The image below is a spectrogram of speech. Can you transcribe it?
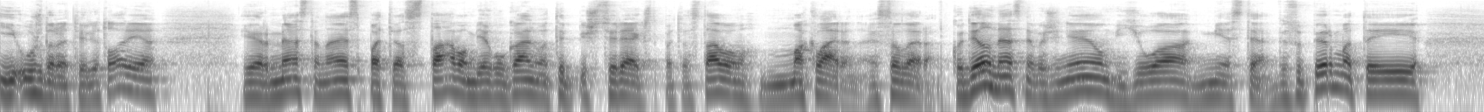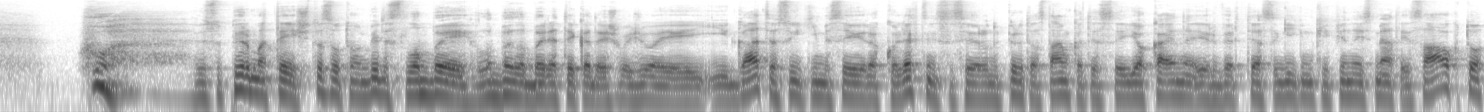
į uždarą teritoriją. Uh, ir mes tenais patestavom, jeigu galima taip išsireikšti, patestavom McLaren SLR. Kodėl mes nevažinėjom juo mieste? Visų pirma, tai... Huh, Visų pirma, tai šitas automobilis labai, labai, labai retai kada išvažiuoja į gatvę, sakykime, jisai yra kolekcinis, jisai yra nupirktas tam, kad jisai, jo kaina ir vertė, sakykime, kiekvienais metais auktų.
